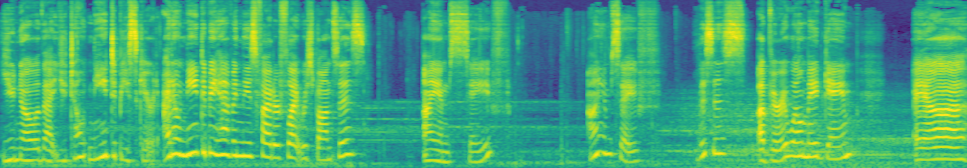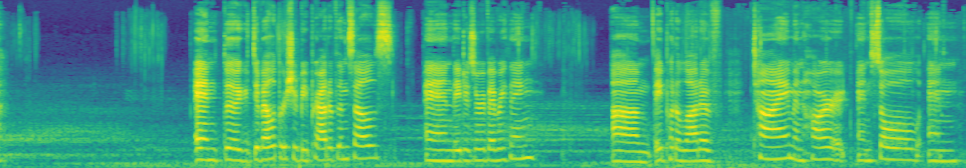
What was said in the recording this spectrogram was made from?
you know that you don't need to be scared. I don't need to be having these fight or flight responses. I am safe. I am safe. This is a very well made game. Uh, and the developers should be proud of themselves and they deserve everything. Um, they put a lot of time and heart and soul and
